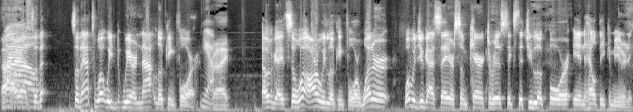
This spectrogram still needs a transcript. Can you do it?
right, so that so that's what we we are not looking for. Yeah. Right. Okay, so what are we looking for? What are what would you guys say are some characteristics that you look for in healthy community?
